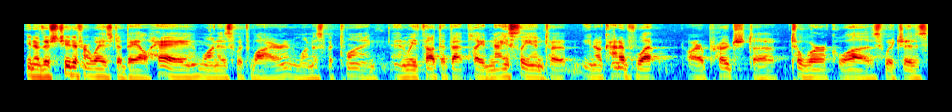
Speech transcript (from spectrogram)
you know, there's two different ways to bale hay. One is with wire and one is with twine. And we thought that that played nicely into, you know, kind of what our approach to, to work was, which is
